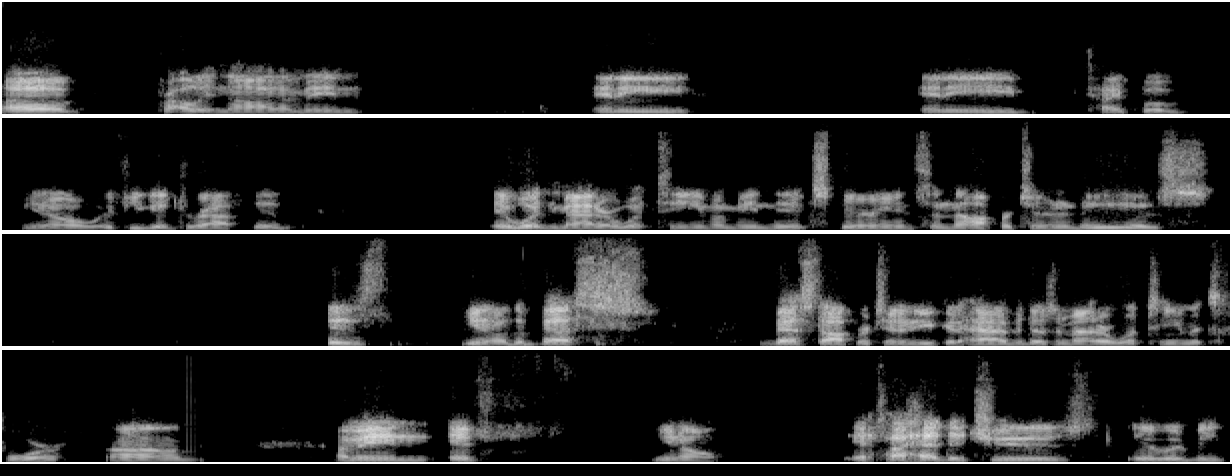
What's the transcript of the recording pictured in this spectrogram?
Uh, probably not. I mean, any any type of you know, if you get drafted, it wouldn't matter what team. I mean, the experience and the opportunity is is you know the best best opportunity you could have. It doesn't matter what team it's for. Um, I mean, if you know, if I had to choose, it would be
